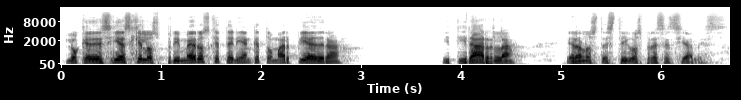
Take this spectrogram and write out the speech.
lo que decía es que los primeros que tenían que tomar piedra y tirarla eran los testigos presenciales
